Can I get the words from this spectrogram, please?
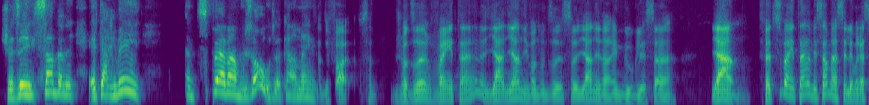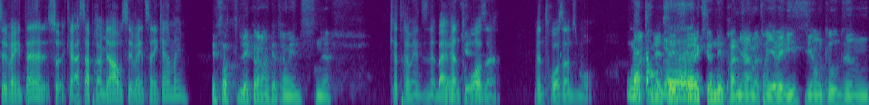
Je veux dire, sans donner. Elle est arrivée un petit peu avant vous autres, quand même. Ça doit faire, je vais dire 20 ans. Yann, Yann, il va nous dire ça. Yann est en train de googler ça. Yann, ça fait-tu 20 ans? Mais ça m'a célébré ses 20 ans à sa première ou ses 25 ans même? est sorti de l'école en 99. 99, ben 23 ans. 23 ans d'humour. Mettons que... C'est vrai que c'est une des premières. Mettons, il y avait les Dion, Claudine,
